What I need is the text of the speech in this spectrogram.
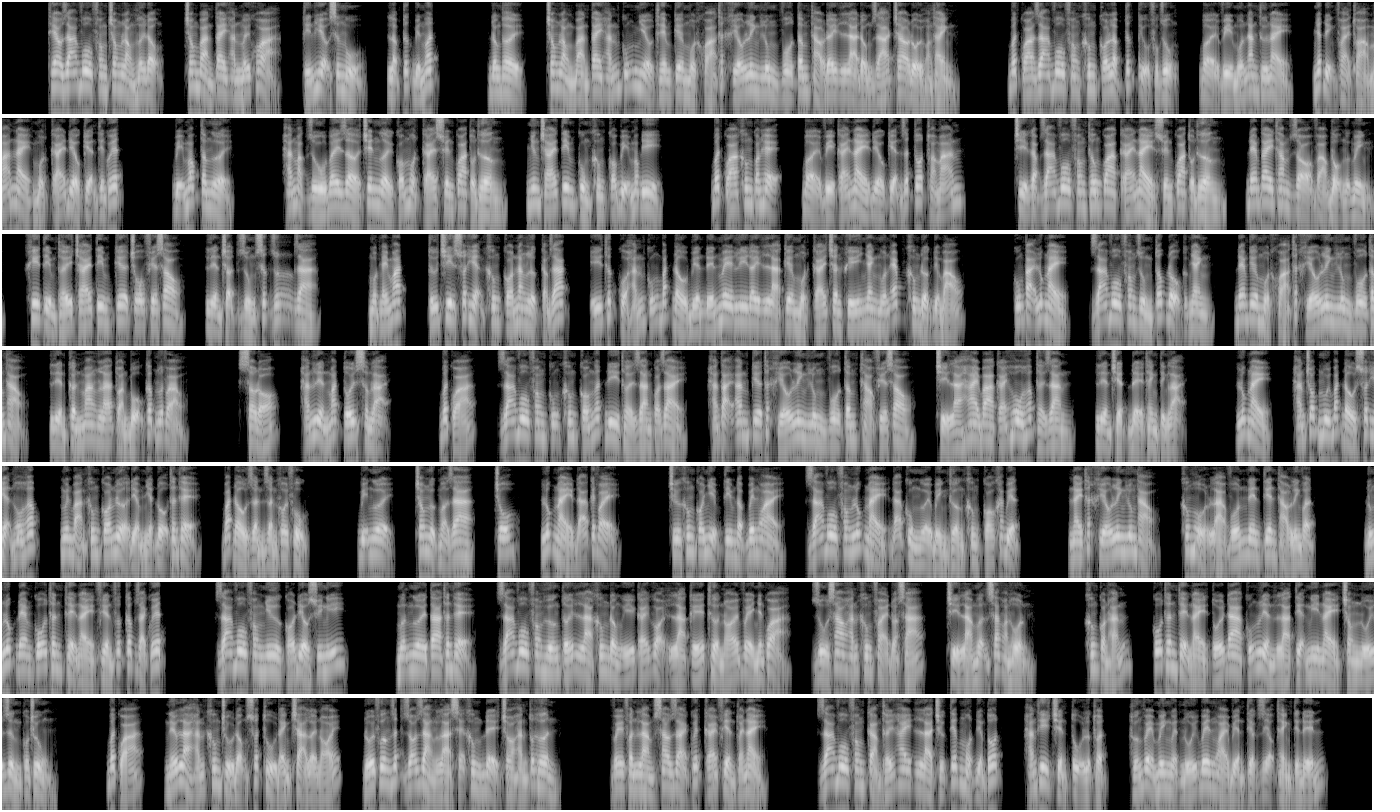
Theo giã vô phong trong lòng hơi động, trong bàn tay hắn mấy khỏa, tín hiệu sương mù, lập tức biến mất. Đồng thời, trong lòng bàn tay hắn cũng nhiều thêm kia một khỏa thất khiếu linh lung vô tâm thảo đây là đồng giá trao đổi hoàn thành. Bất quá giã vô phong không có lập tức tự phục dụng, bởi vì muốn ăn thứ này, nhất định phải thỏa mãn này một cái điều kiện tiên quyết bị móc tâm người. Hắn mặc dù bây giờ trên người có một cái xuyên qua tổn thương, nhưng trái tim cũng không có bị móc đi. Bất quá không quan hệ, bởi vì cái này điều kiện rất tốt thỏa mãn. Chỉ gặp giã vô phong thông qua cái này xuyên qua tổn thương, đem tay thăm dò vào bộ ngực mình, khi tìm thấy trái tim kia chỗ phía sau, liền chợt dùng sức rút ra. Một máy mắt, tứ chi xuất hiện không có năng lực cảm giác, ý thức của hắn cũng bắt đầu biến đến mê ly đây là kia một cái chân khí nhanh muốn ép không được điểm báo. Cũng tại lúc này giã vô phong dùng tốc độ cực nhanh, đem kia một khỏa thất khiếu linh lung vô tâm thảo, liền cần mang lá toàn bộ cấp nước vào. Sau đó, hắn liền mắt tối xâm lại bất quá, giã vô phong cũng không có ngất đi thời gian quá dài hạ tại ăn kia thất khiếu linh lung vô tâm thảo phía sau, chỉ là hai ba cái hô hấp thời gian, liền triệt để thanh tỉnh lại. Lúc này, hắn chóp mũi bắt đầu xuất hiện hô hấp, nguyên bản không có nửa điểm nhiệt độ thân thể, bắt đầu dần dần khôi phục. Bị người, trong ngực mở ra, chỗ, lúc này đã kết vẩy chứ không có nhịp tim đập bên ngoài, giã vô phong lúc này đã cùng người bình thường không có khác biệt. Này thất khiếu linh lung thảo, không hổ là vốn nên tiên thảo linh vật. Đúng lúc đem cỗ thân thể này phiền phức cấp giải quyết. Giã vô phong như có điều suy nghĩ. Mượn người ta thân thể giã vô phong hướng tới là không đồng ý cái gọi là kế thừa nói về nhân quả, dù sao hắn không phải đoạt xá, chỉ là mượn xác hoàn hồn. Không còn hắn, cỗ thân thể này tối đa cũng liền là tiện nghi này trong núi rừng côn trùng. Bất quá, nếu là hắn không chủ động xuất thủ đánh trả lời nói, đối phương rất rõ ràng là sẽ không để cho hắn tốt hơn. Về phần làm sao giải quyết cái phiền phái này? Giã vô phong cảm thấy hay là trực tiếp một điểm tốt, hắn thi triển tụ lực thuật, hướng về minh nguyệt núi bên ngoài biển tiệc rượu thành tiến đến.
